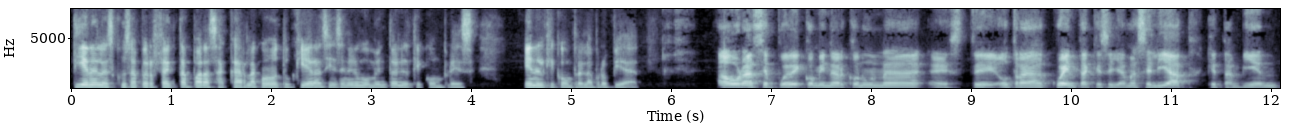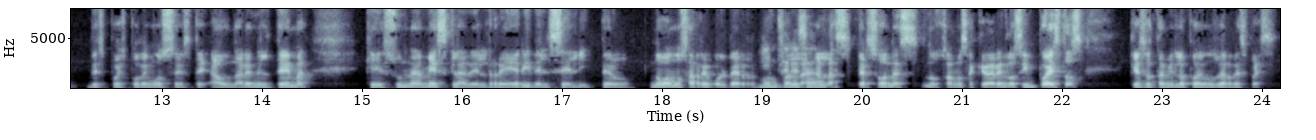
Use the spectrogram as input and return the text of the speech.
tiene la excusa perfecta para sacarla cuando tú quieras y es en el momento en el que compres, en el que compres la propiedad. Ahora se puede combinar con una este, otra cuenta que se llama Celiap, que también después podemos este, aunar en el tema, que es una mezcla del REER y del CELI, pero no vamos a revolver mucho a, las personas, nos vamos a quedar en los impuestos, que eso también lo podemos ver después.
